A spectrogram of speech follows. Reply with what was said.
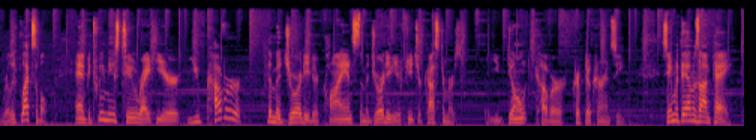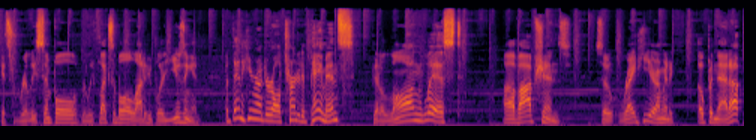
Really flexible. And between these two right here, you cover the majority of your clients, the majority of your future customers, but you don't cover cryptocurrency. Same with Amazon Pay. It's really simple, really flexible. A lot of people are using it. But then here under alternative payments, you've got a long list of options. So right here, I'm going to open that up.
